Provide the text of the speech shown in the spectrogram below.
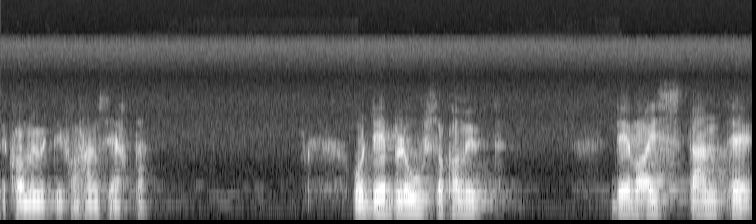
Det kom ut ifra hans hjerte. Og det blod som kom ut, det var i stand til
